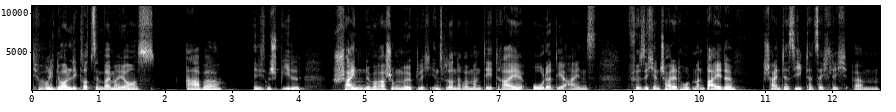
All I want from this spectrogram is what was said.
die Favoritenrolle liegt trotzdem bei Mayence, aber in diesem Spiel scheint eine Überraschung möglich, insbesondere wenn man D3 oder D1 für sich entscheidet, holt man beide, scheint der Sieg tatsächlich ähm,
